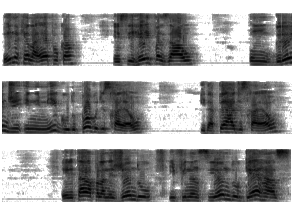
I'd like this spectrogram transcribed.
bem naquela época, esse rei Faisal um grande inimigo do povo de Israel e da terra de Israel. Ele estava planejando e financiando guerras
